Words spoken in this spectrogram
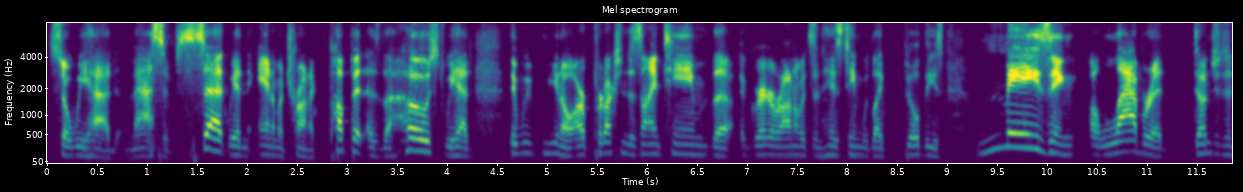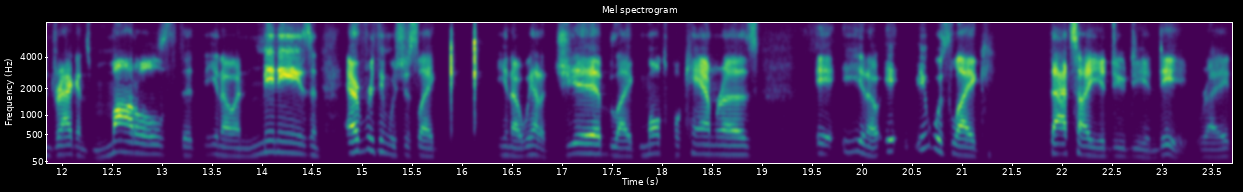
So we had massive set, we had an animatronic puppet as the host. We had that we, you know, our production design team, the Greg Aronowitz and his team would like build these amazing, elaborate Dungeons and Dragons models that, you know, and minis and everything was just like, you know, we had a jib, like multiple cameras. It, you know, it, it was like, that's how you do D and D, right?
